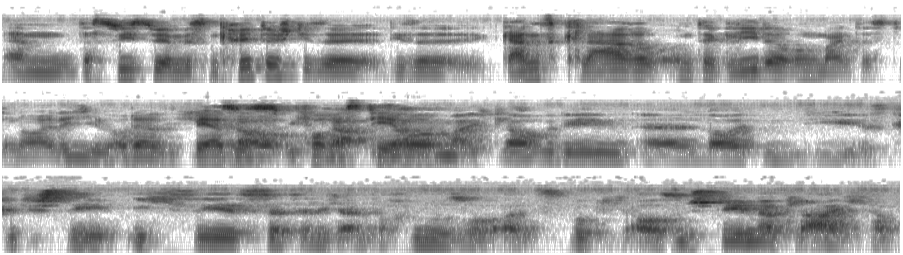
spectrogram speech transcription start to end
Ähm, das siehst du ja ein bisschen kritisch, diese, diese ganz klare Untergliederung, meintest du neulich, ja, oder versus glaub, Forastero? Ich, glaub, ich glaube den äh, Leuten, die es kritisch sehen. Ich sehe es tatsächlich einfach nur so als wirklich Außenstehender. Klar, ich habe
